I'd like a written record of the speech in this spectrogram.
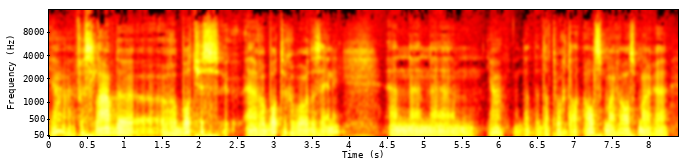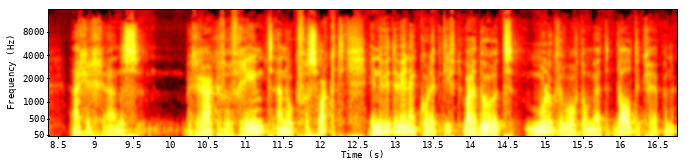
ja, verslaafde robotjes en robotten geworden zijn. Hè. En, en ehm, ja, dat, dat wordt al alsmaar, alsmaar eh, erger. Eh, dus we geraken vervreemd en ook verzwakt, individueel en collectief, waardoor het moeilijker wordt om uit het dal te kruipen.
